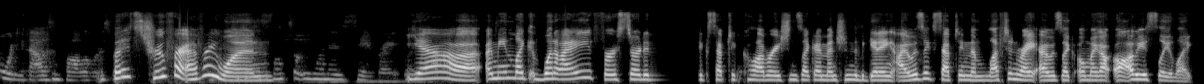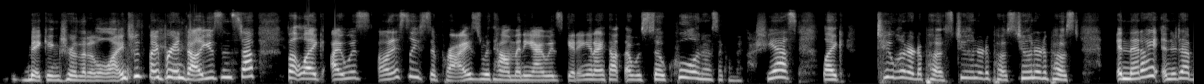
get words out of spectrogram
40,000 followers. But it's true for everyone. That's what we wanted to say, right? Like, yeah. I mean, like when I first started accepting collaborations, like I mentioned in the beginning, I was accepting them left and right. I was like, oh my God, obviously, like making sure that it aligns with my brand values and stuff. But like, I was honestly surprised with how many I was getting. And I thought that was so cool. And I was like, oh my gosh, yes. Like 200 a post, 200 a post, 200 a post. And then I ended up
